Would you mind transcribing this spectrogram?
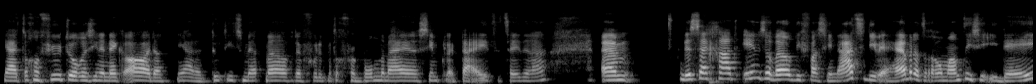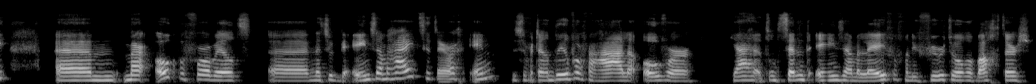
ja, toch een vuurtoren zien en denken, oh, dat, ja, dat doet iets met me, of daar voel ik me toch verbonden bij, een simpeler tijd, et cetera. Um, dus zij gaat in zowel die fascinatie die we hebben, dat romantische idee, um, maar ook bijvoorbeeld uh, natuurlijk de eenzaamheid zit er erg in. Dus ze vertelt heel veel verhalen over ja, het ontzettend eenzame leven van die vuurtorenwachters,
